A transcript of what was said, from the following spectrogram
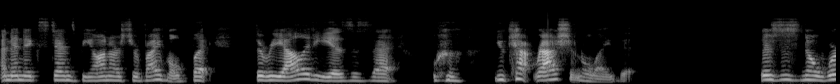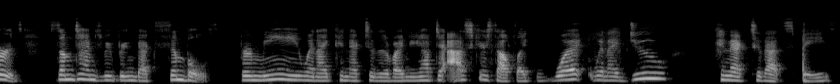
and then it extends beyond our survival. But the reality is is that you can't rationalize it there's just no words. Sometimes we bring back symbols. For me, when I connect to the divine, you have to ask yourself, like, what, when I do connect to that space,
